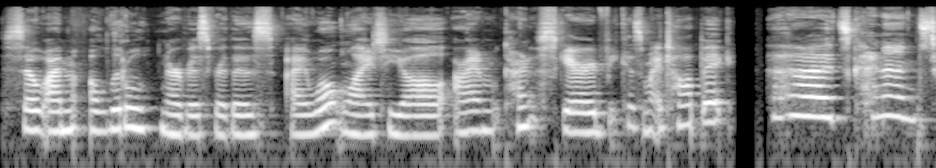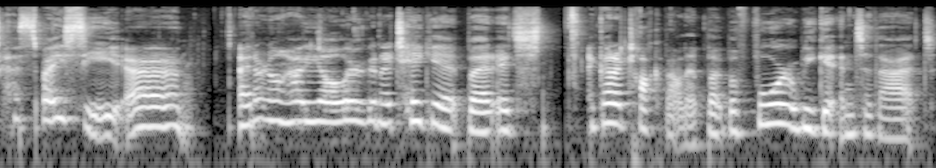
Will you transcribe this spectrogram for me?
So, I'm a little nervous for this. I won't lie to y'all. I'm kind of scared because my topic, uh, it's kind of it's kind of spicy. Uh, I don't know how y'all are gonna take it, but it's I gotta talk about it. But before we get into that,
